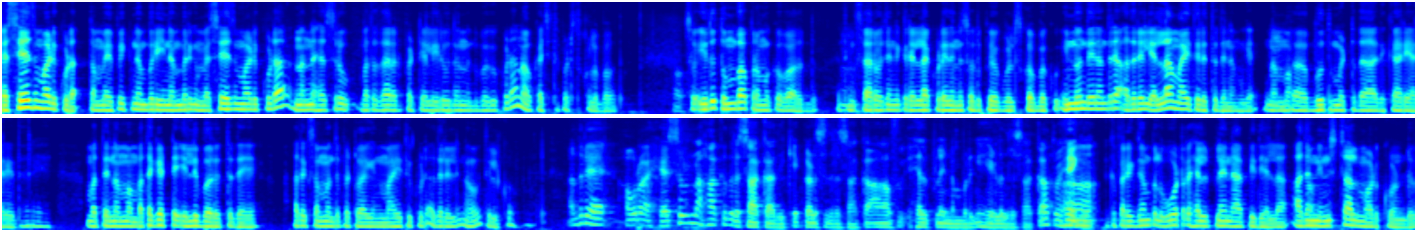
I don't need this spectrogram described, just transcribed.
ಮೆಸೇಜ್ ಮಾಡಿ ಕೂಡ ತಮ್ಮ ಎಪಿಕ್ ನಂಬರ್ ಈ ನಂಬರ್ಗೆ ಮೆಸೇಜ್ ಮಾಡಿ ಕೂಡ ನನ್ನ ಹೆಸರು ಮತದಾರರ ಪಟ್ಟಿಯಲ್ಲಿ ಇರುವುದನ್ನೋದ್ರ ಬಗ್ಗೆ ಕೂಡ ನಾವು ಖಚಿತಪಡಿಸ್ಕೊಳ್ಬಹುದು ಸೊ ಇದು ತುಂಬ ಪ್ರಮುಖವಾದದ್ದು ಐ ಥಿಂಕ್ ಸಾರ್ವಜನಿಕರೆಲ್ಲ ಕೂಡ ಇದನ್ನು ಸದುಪಯೋಗಗೊಳಿಸ್ಕೋಬೇಕು ಇನ್ನೊಂದೇನೆಂದರೆ ಅದರಲ್ಲಿ ಎಲ್ಲ ಮಾಹಿತಿ ಇರ್ತದೆ ನಮಗೆ. ನಮ್ಮ ಬೂತ್ ಮಟ್ಟದ ಅಧಿಕಾರಿ ಯಾರಿದ್ದಾರೆ ಮತ್ತು ನಮ್ಮ ಮತಗಟ್ಟೆ ಎಲ್ಲಿ ಬರುತ್ತದೆ ಅದಕ್ಕೆ ಸಂಬಂಧಪಟ್ಟವಾಗಿನ ಮಾಹಿತಿ ಕೂಡ ಅದರಲ್ಲಿ ನಾವು ತಿಳ್ಕೋಬಹುದು ಅಂದರೆ ಅವರ ಹೆಸರನ್ನ ಹಾಕಿದ್ರೆ ಸಾಕ ಅದಕ್ಕೆ ಕಳಿಸಿದ್ರೆ ಸಾಕ ಆ ಹೆಲ್ಪ್ಲೈನ್ ನಂಬರ್ಗೆ ಹೇಳಿದ್ರೆ ಸಾಕು ಅಥವಾ ಹೇಗೆ? For example voter helpline app ಇದೆಯಲ್ಲ ಅದನ್ನು ಇನ್ಸ್ಟಾಲ್ ಮಾಡಿಕೊಂಡು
